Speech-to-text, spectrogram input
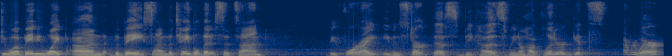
do a baby wipe on the base, on the table that it sits on before I even start this because we know how glitter gets everywhere.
